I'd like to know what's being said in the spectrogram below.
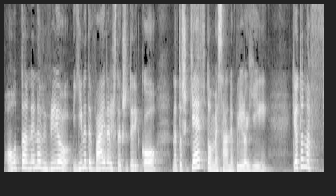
όταν ένα βιβλίο γίνεται viral στο εξωτερικό, να το σκέφτομαι σαν επιλογή και όταν αυτό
